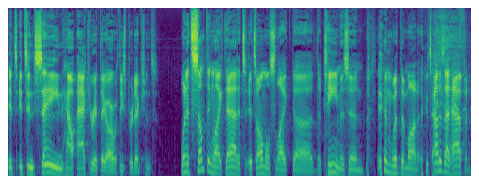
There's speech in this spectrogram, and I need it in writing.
It's, it's insane how accurate they are with these predictions. when it's something like that, it's it's almost like the the team is in in with them on it. It's, how does that happen?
